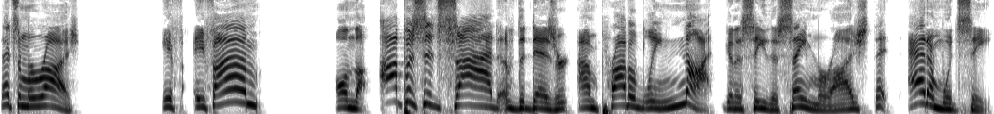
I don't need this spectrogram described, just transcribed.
that's a mirage. If if I'm on the opposite side of the desert, I'm probably not going to see the same mirage that Adam would see.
